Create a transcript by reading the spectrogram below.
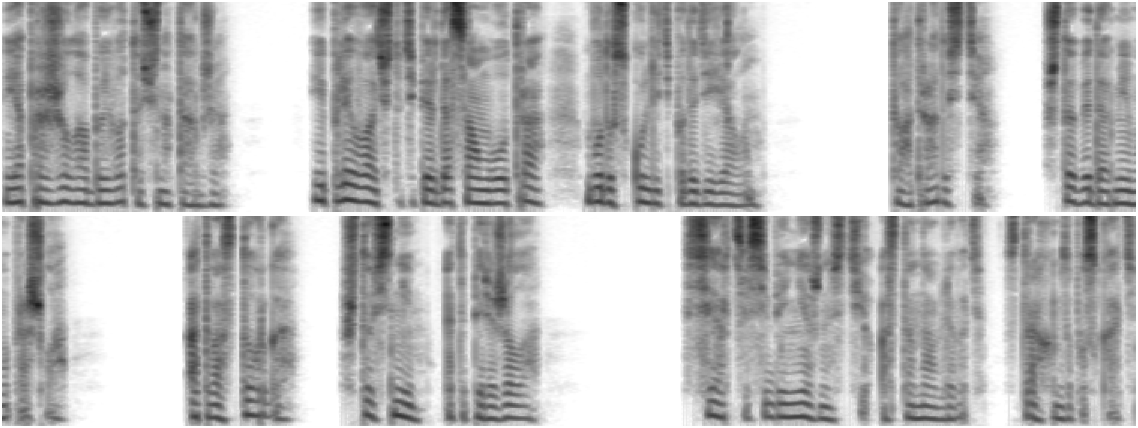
я прожила бы его точно так же. И плевать, что теперь до самого утра буду скулить под одеялом. То от радости, что беда мимо прошла. От восторга, что с ним это пережила. Сердце себе нежностью останавливать, страхом запускать.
